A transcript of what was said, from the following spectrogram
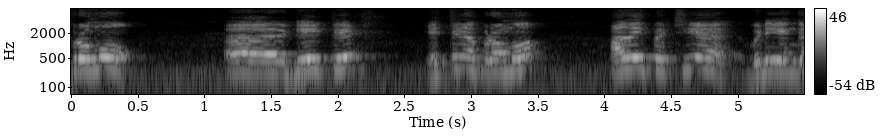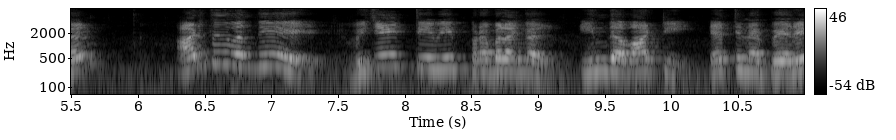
ப்ரோமோ டேட்டு எத்தனை ப்ரோமோ அதை பற்றிய விடயங்கள். அடுத்தது வந்து விஜய் டிவி பிரபலங்கள் இந்த வாட்டி எத்தனை பேர்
